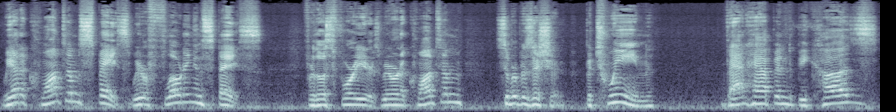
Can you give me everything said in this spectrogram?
We had a quantum space. We were floating in space for those four years. We were in a quantum superposition between that happened because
